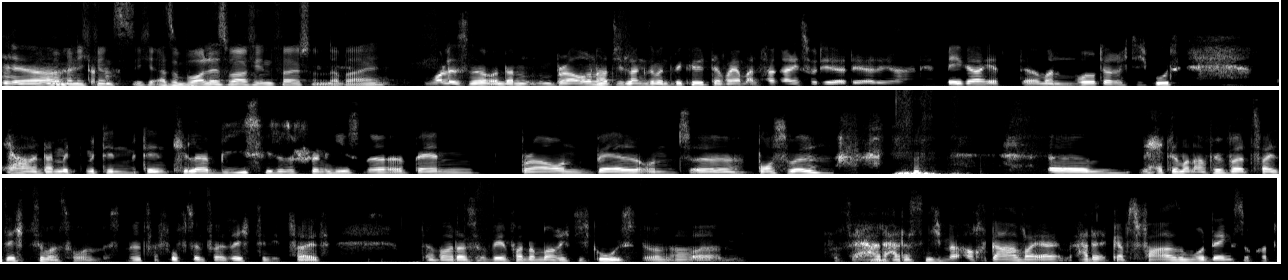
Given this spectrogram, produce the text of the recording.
Ja. Bin ich ganz sicher. Also Wallace war auf jeden Fall schon dabei. Wallace, ne? Und dann Brown hat sich langsam entwickelt. Der war ja am Anfang gar nicht so der, der, der, der Mega. Jetzt, äh, man wurde da richtig gut. Ja, und dann mit, mit den, mit den Killer Bees, wie es so schön hieß, ne? Ben, Brown, Bell und äh, Boswell. ähm, hätte man auf jeden Fall 2016 was holen müssen, ne? 2015, 2016 die Zeit. Da war das auf jeden Fall nochmal richtig gut. Ne? Aber ja, da hat es nicht mehr, auch da war er, hatte, gab es Phasen, wo du denkst, oh Gott,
